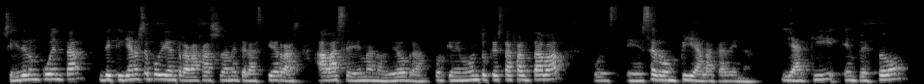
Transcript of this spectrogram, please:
Se dieron cuenta de que ya no se podían trabajar solamente las tierras a base de mano de obra, porque en el momento que esta faltaba, pues eh, se rompía la cadena. Y aquí empezó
